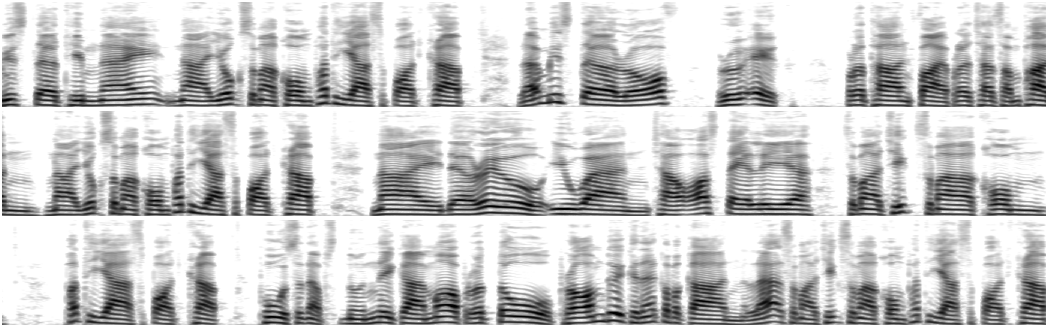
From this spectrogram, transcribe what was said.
มิสเตอร์ทิมไนท์นายกสมาคมพัทยาสปอร์ตครับ และมิสเตอร์โรฟรูเอกประธานฝ่ายประชาสัมพันธ์ นายกสมาคมพัทยาสปอร์ตครับ นายเดริลอีวาน ชาวออสเตรเลีย สมาชิกสมาคม พัทยาสปอร์ตครับ ผู้สนับสนุนในการมอบรถตู้ พร้อมด้วยคณะกรรมการ และสมาชิกสมาคมพัทยาสปอร์ตครับ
